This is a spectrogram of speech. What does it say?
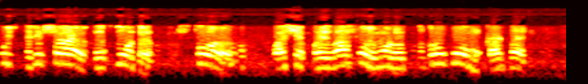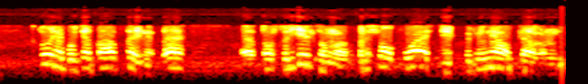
пусть решают и смотрят, что вообще произошло, и может по-другому, когда кто-нибудь это оценит, да? Э, То, что Ельцин пришел к власти и поменял, скажем,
